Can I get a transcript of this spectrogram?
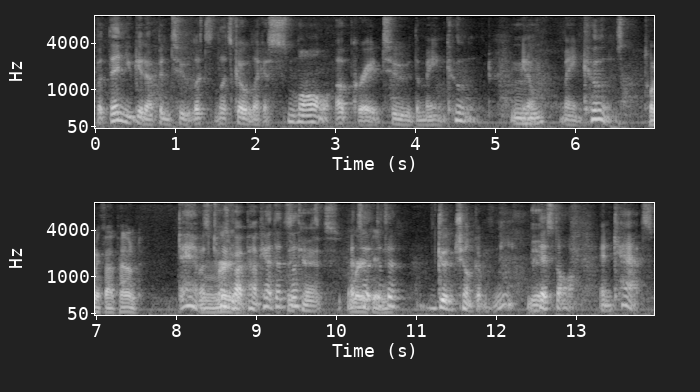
But then you get up into let's let's go like a small upgrade to the Maine Coon. You know, mm-hmm. Maine Coons. 25 pound. Damn, that's a mm-hmm. twenty-five pound cat. That's a, cats. That's a, that's a good chunk of meat Yeah. pissed off. And cats,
